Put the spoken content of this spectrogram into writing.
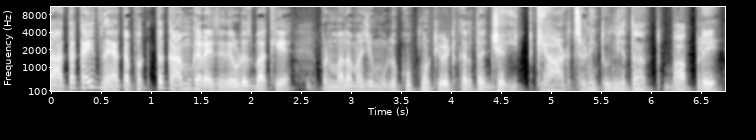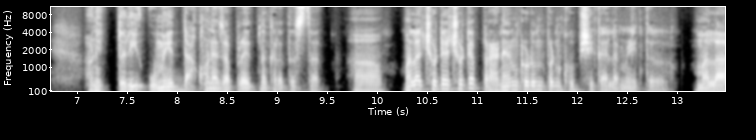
तर आता काहीच नाही. आता फक्त काम करायचं तेवढंच बाकी आहे. पण मला माझी मुलं खूप मोटिवेट करतात. ज्या इतक्या अडचणीतून येतात. बापरे! आणि तरी उमेद दाखवण्याचा प्रयत्न करत असतात. मला छोट्या छोट्या प्राण्यांकडून पण खूप शिकायला मिळतं. मला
